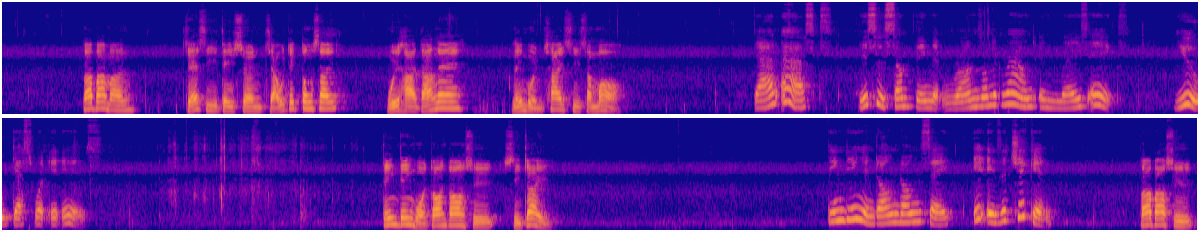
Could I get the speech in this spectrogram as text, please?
爸爸问：这是地上走的东西，会下蛋呢？ 你们猜是什么？ Dad asks, this is something that runs on the ground and lays eggs. You guess what it is. 丁丁和当当说是鸡。 Ding Ding and Dong Dong say, it is a chicken. 爸爸说：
